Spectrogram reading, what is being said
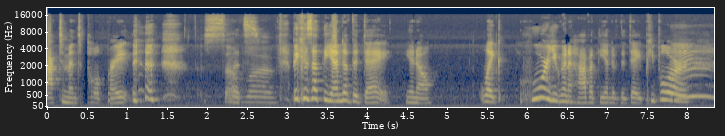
back to mental health right self-love because at the end of the day you know like who are you going to have at the end of the day people are Mm.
